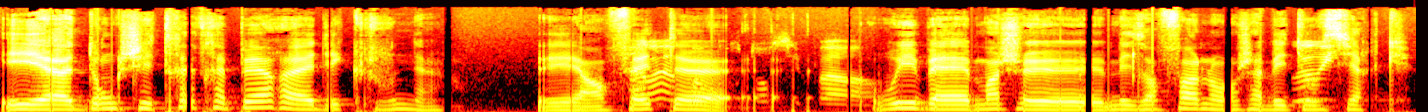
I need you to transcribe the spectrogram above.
Et euh, donc, j'ai très très peur euh, des clowns. Et en fait, Ah ouais, moi, pas- oui, ben moi, je, mes enfants n'ont jamais été Oui, au cirque.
